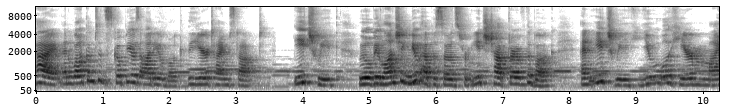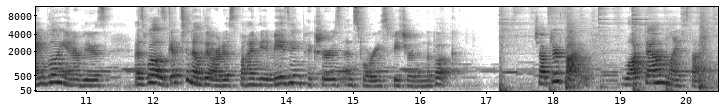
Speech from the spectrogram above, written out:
Hi, and welcome to the Scopio's audiobook, The Year Time Stopped. Each week, we will be launching new episodes from each chapter of the book, and each week you will hear mind blowing interviews as well as get to know the artists behind the amazing pictures and stories featured in the book. Chapter 5 Lockdown Lifestyle.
